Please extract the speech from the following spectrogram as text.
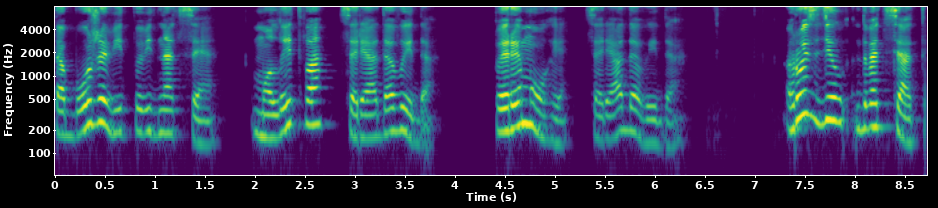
та Божа відповідь на це. Молитва царя Давида. Перемоги царя Давида. Розділ 20.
